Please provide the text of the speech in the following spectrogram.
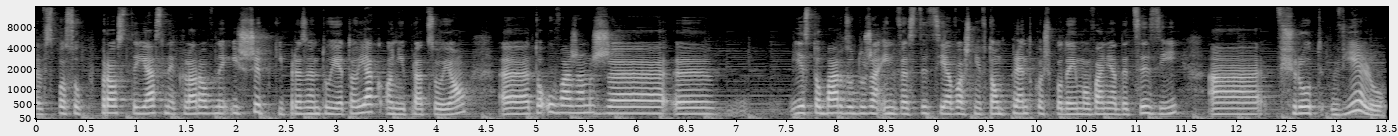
w sposób prosty, jasny, klarowny i szybki prezentuje to, jak oni pracują, to uważam, że jest to bardzo duża inwestycja właśnie w tą prędkość podejmowania decyzji wśród wielu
